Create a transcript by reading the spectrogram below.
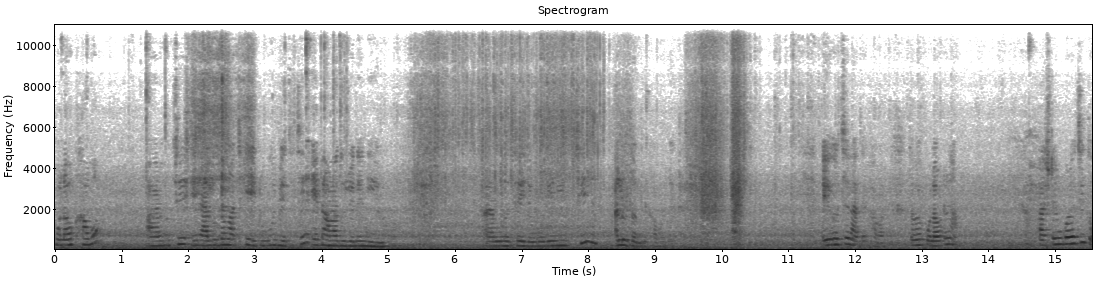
পোলাও খাব। আর হচ্ছে এই আলুর দম আজকে এইটুকুই বেঁচেছে এটা আমরা দুজনে নিয়ে নেব। আমি হচ্ছে এই যে মুড়ি নিচ্ছি আলুর দম দিয়ে খাব এই হচ্ছে রাতের খাবার। তবে পোলাওটা না ফার্স্ট টাইম করেছি তো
